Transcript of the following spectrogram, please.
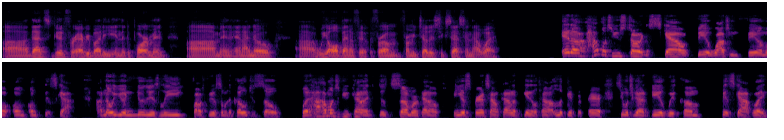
uh, that's good for everybody in the department. Um, and and I know uh, we all benefit from from each other's success in that way. And uh, how much are you starting to scout via watching film on on the Big Sky? I know you're new to this league, probably feel some of the coaches. So but how, how much of you kind of this summer, kind of in your spare time, kind of beginning to kind of look and prepare, see what you got to deal with come Big Sky play?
